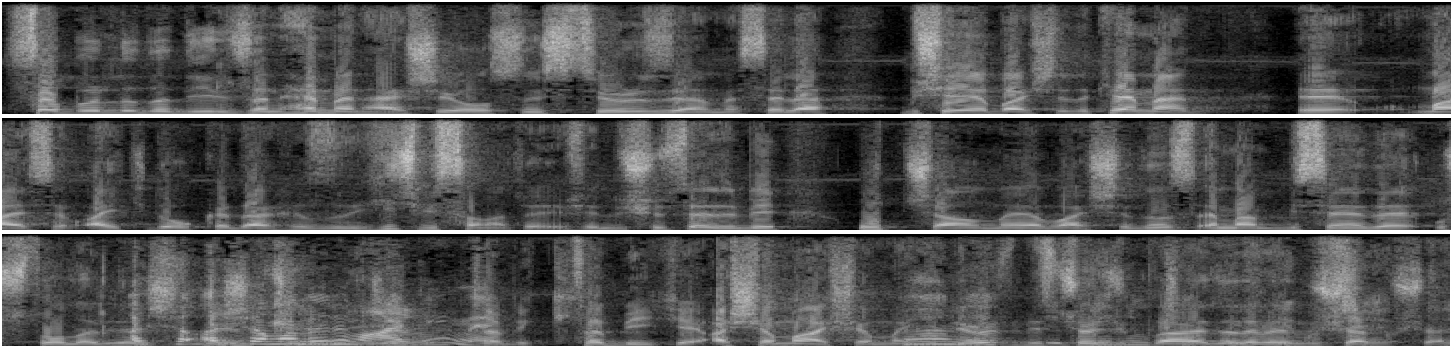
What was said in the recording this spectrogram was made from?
Sabırlı da değiliz. Hani hemen her şey olsun istiyoruz ya mesela. Bir şeye başladık hemen. E, maalesef Aikido o kadar hızlı değil. Hiçbir sanat öyle bir şey. Düşünsenize bir ut çalmaya başladınız. Hemen bir senede usta olabilir Aşa- misiniz? aşamaları var değil mi? Tabii ki. Tabii ki aşama aşama Yani gidiyoruz. Biz benim çocuklarda çok da böyle ilgimi kuşak çekti. kuşak.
